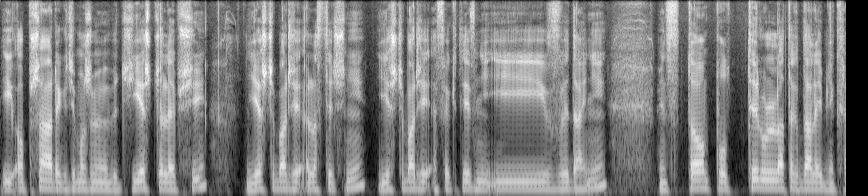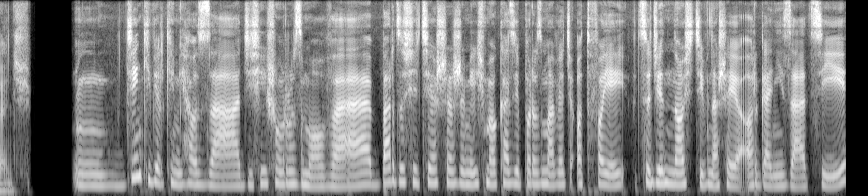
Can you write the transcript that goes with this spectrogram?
i obszary, gdzie możemy być jeszcze lepsi, jeszcze bardziej elastyczni, jeszcze bardziej efektywni i wydajni, więc to po tylu latach dalej mnie kręci. Mm, Dzięki wielkie, Michał, za dzisiejszą rozmowę. Bardzo się cieszę, że mieliśmy okazję porozmawiać o Twojej codzienności w naszej organizacji.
